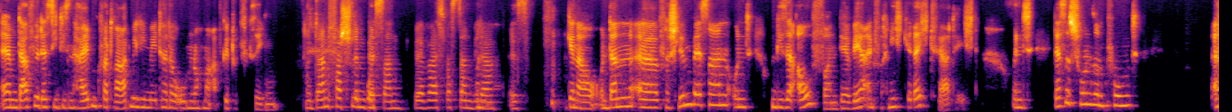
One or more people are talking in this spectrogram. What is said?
Ähm, dafür, dass sie diesen halben Quadratmillimeter da oben nochmal abgetupft kriegen. Und dann verschlimmbessern. Wer weiß, was dann wieder und, ist. Genau. Und dann äh, verschlimmbessern und, und dieser Aufwand, der wäre einfach nicht gerechtfertigt. Und das ist schon so ein Punkt, äh,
